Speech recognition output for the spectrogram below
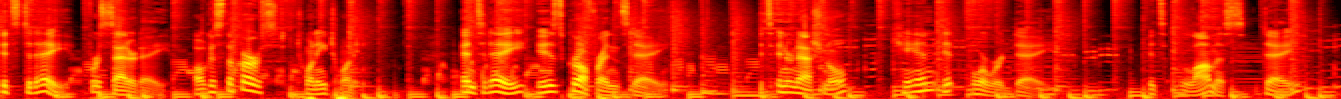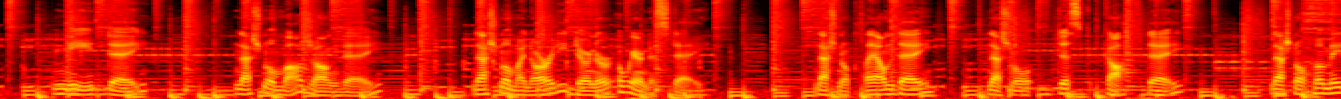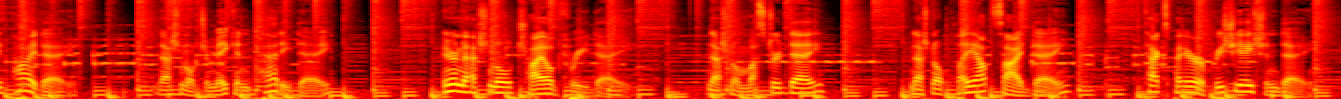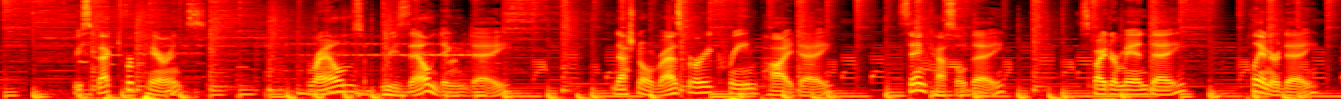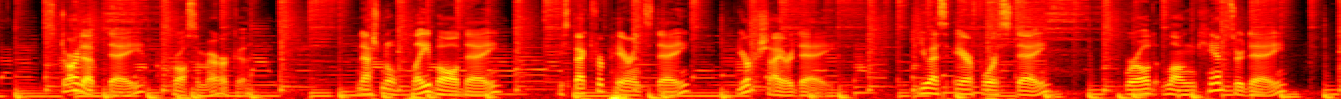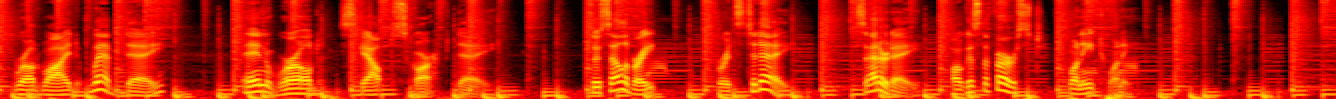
It's today for Saturday, August the 1st, 2020. And today is Girlfriend's Day. It's International Can It Forward Day. It's Lammas Day, Mead Day, National Mahjong Day, National Minority Donor Awareness Day, National Clown Day, National Disc Golf Day, National Homemade Pie Day, National Jamaican Patty Day, International Child Free Day, National Mustard Day, National Play Outside Day, Taxpayer Appreciation Day, Respect for Parents, Rounds Resounding Day, National Raspberry Cream Pie Day, Sandcastle Day, Spider Man Day, Planner Day, Startup Day across America, National Play Ball Day, Respect for Parents Day, Yorkshire Day, U.S. Air Force Day, World Lung Cancer Day, World Wide Web Day, and World Scout Scarf Day. So celebrate, for it's today, Saturday, August the 1st, 2020.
